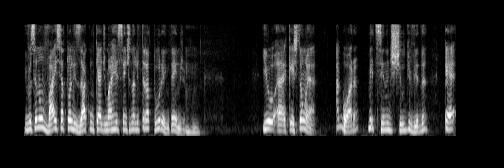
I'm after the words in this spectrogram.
e você não vai se atualizar com o que é de mais recente na literatura, entende? E o- a questão é, agora, medicina de estilo de vida é,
